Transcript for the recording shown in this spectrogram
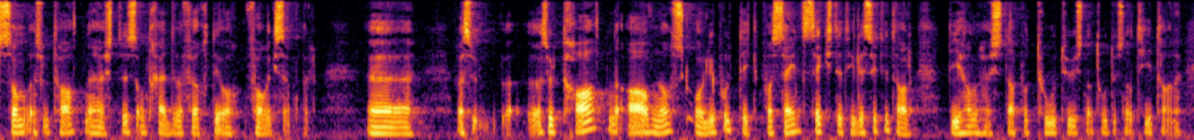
som resultatene høstes om 30-40 år, f.eks. Eh, resultatene av norsk oljepolitikk på sent 60-, tidlig 70-tall de har vi høsta på 2000- og 2010-tallet.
